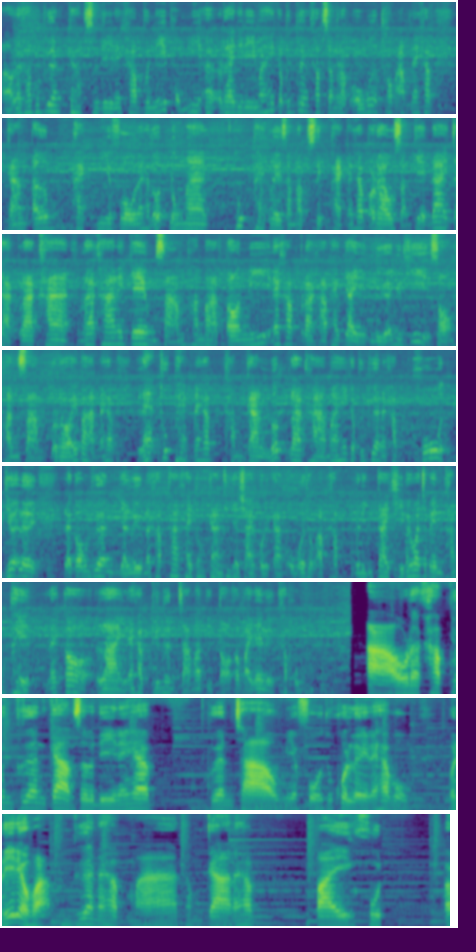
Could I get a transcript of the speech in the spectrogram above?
เอาละครับเพื่อนๆครับสวัสดีนะครับ วันนี้ผมมีอะไรดีๆ มาให้กับเพื่อนๆครับสำหรับ Over Top Up นะครับ การเติมแพ็กมีโฟนะครับลดลงมาทุกแพ็กเลยสำหรับ 10 แพ็กนะครับ เราสังเกตได้จากราคาราคาในเกม 3,000 บาทตอนนี้นะครับ ราคาแพ็กใหญ่เหลืออยู่ที่ 2,300 บาทนะครับ และทุกแพ็กนะครับทำการลดราคามาให้กับเพื่อนๆนะครับโคตรเยอะเลย แล้วก็เพื่อนๆอย่าลืมนะครับถ้าใครต้องการที่จะใช้บริการ Over Top Up ครับลิงก์ใต้คลิปไม่ว่าจะเป็นทั้งเพจและก็ไลน์นะครับเพื่อนๆสามารถติดต่อเข้าไปได้เลยครับผมเอาละครับเพื่อนๆกราบสวัสดีนะครับ เพื่อนชาวเมียโฟทุกคนเลยนะครับผม วันนี้เดี๋ยวพาเพื่อนๆนะครับ มาทำการนะครับ ไปขุด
